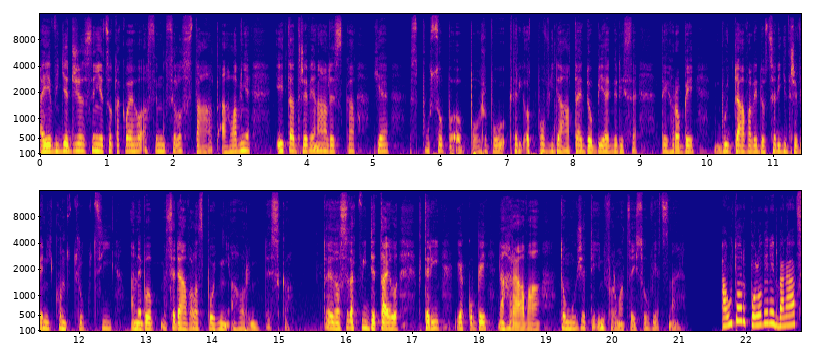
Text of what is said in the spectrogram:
a je vidět, že se něco takového asi muselo stát a hlavně i ta dřevěná deska je způsob pohřbu, který odpovídá té době, kdy se ty hroby buď dávaly do celých dřevěných konstrukcí, anebo se dávala spodní a horní deska. To je zase takový detail, který jakoby nahrává tomu, že ty informace jsou věcné. Autor poloviny 12.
